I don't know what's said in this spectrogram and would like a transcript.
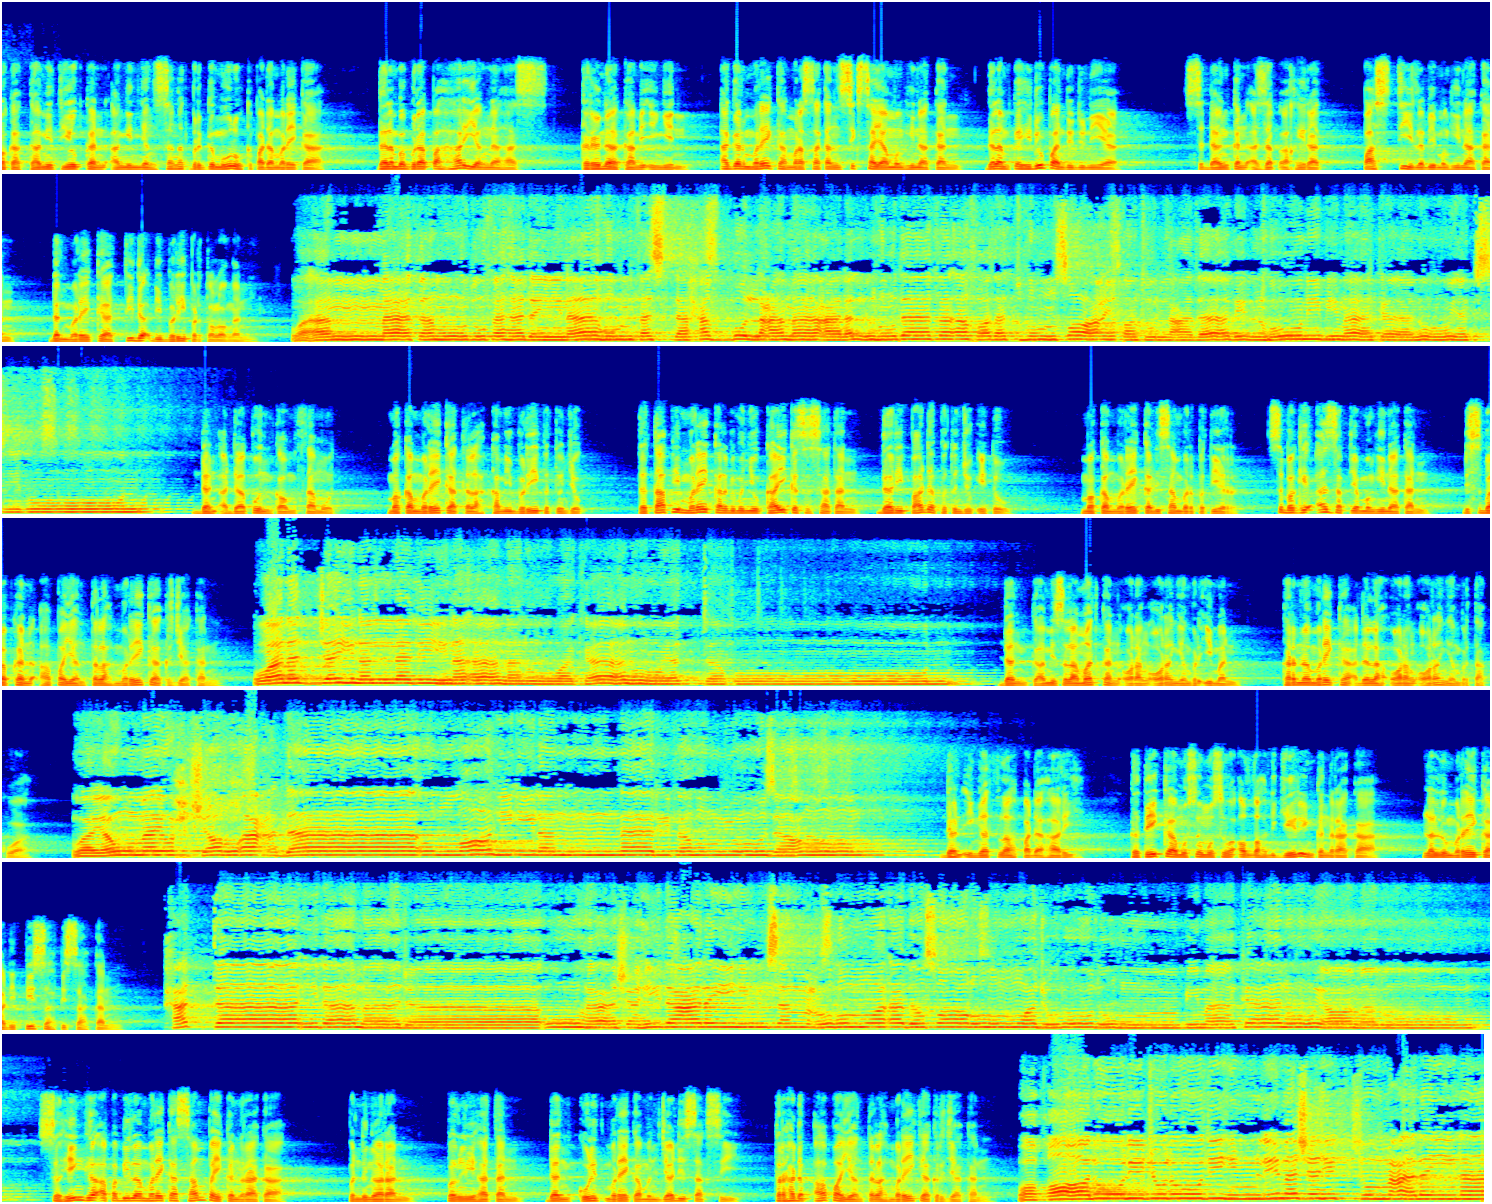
maka kami tiupkan angin yang sangat bergemuruh kepada mereka dalam beberapa hari yang nahas, karena kami ingin agar mereka merasakan siksa yang menghinakan dalam kehidupan di dunia. Sedangkan azab akhirat pasti lebih menghinakan dan mereka tidak diberi pertolongan. وأما ثمود فهديناهم فاستحبوا العمى على الهدى فأخذتهم صاعقة العذاب الهون بما كانوا يكسبون Dan adapun kaum Thamud, maka mereka telah kami beri petunjuk, tetapi mereka lebih menyukai kesesatan daripada petunjuk itu. Maka mereka disambar petir sebagai azab yang menghinakan disebabkan apa yang telah mereka kerjakan. ونجينا الذين آمنوا وكانوا يتقون Dan kami selamatkan orang-orang yang beriman karena mereka adalah orang-orang yang bertakwa. ويوم يحشر أعداء الله إلى النار فهم يوزعون Dan ingatlah pada hari ketika musuh-musuh Allah digiring ke neraka, lalu mereka dipisah-pisahkan. حتى إذا ما جاءوها شهد عليهم سمعهم وأبصارهم وجلودهم بما كانوا يعملون Sehingga apabila mereka sampai ke neraka, pendengaran, penglihatan, dan kulit mereka menjadi saksi terhadap apa yang telah mereka kerjakan. وقالوا لجلودهم لم شهدتم علينا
